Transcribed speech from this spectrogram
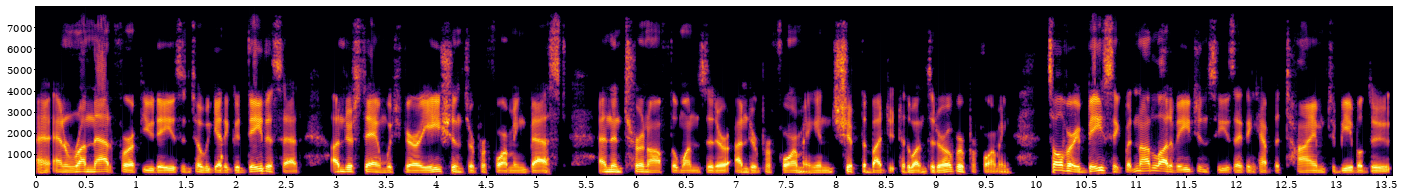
and, and run that for a few days until we get a good data set, understand which variations are performing best, and then turn off the ones that are underperforming and shift the budget to the ones that are overperforming. It's all very basic, but not a lot of agencies, I think, have the time to be able to,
